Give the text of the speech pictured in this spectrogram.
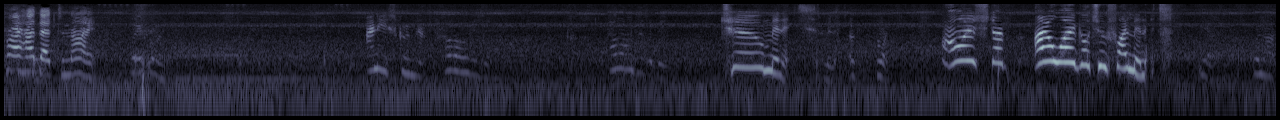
Probably had that tonight. Wait, come on. I need to scream out. How long is it? How long does it be? Two minutes. A minute. Okay, come on. I want to start. I don't want to go to five minutes. Yeah, we're not.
